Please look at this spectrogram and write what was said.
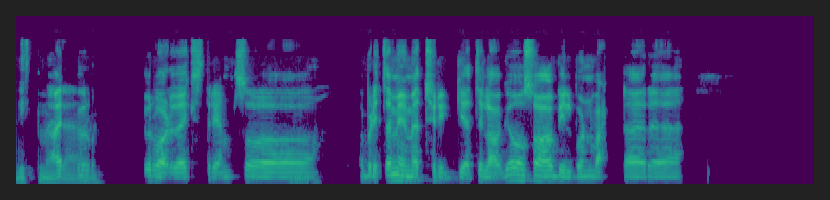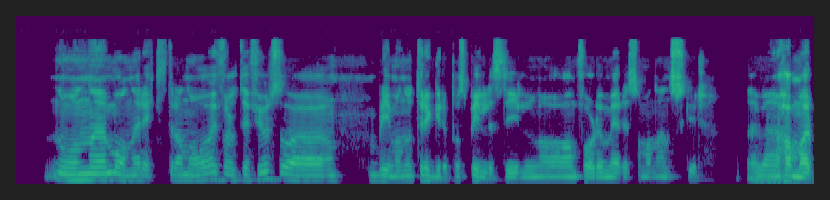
litt mer Nei, I fjor var det jo ekstremt, så mm. det har blitt mye mer trygghet i laget. Og så har Billborn vært der eh, noen måneder ekstra nå i forhold til i fjor, så da blir man jo tryggere på spillestilen og han får det jo mer som han ønsker. Mm. Hamar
